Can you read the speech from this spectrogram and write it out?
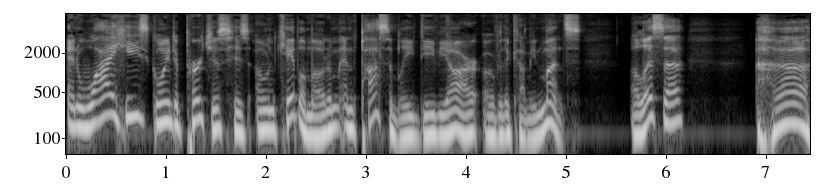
and why he's going to purchase his own cable modem and possibly DVR over the coming months. Alyssa, uh,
